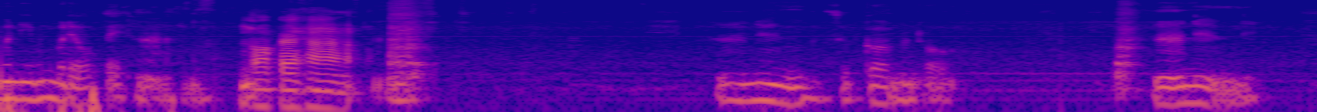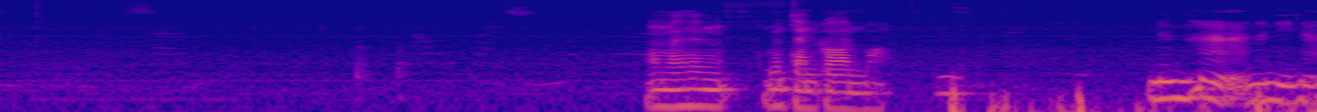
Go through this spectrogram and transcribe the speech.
วันนี้มันบ่ได้ออกไปหา มันออกไกายหาหาหนึ่งสุกรมันออกหาหนึ่งนี่เอามาถึงวันจันทร์ก่อนบ่หนึ่งหานั่นนี่นะ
